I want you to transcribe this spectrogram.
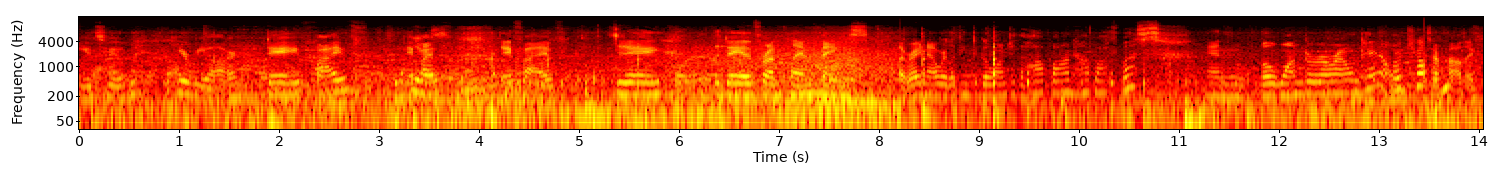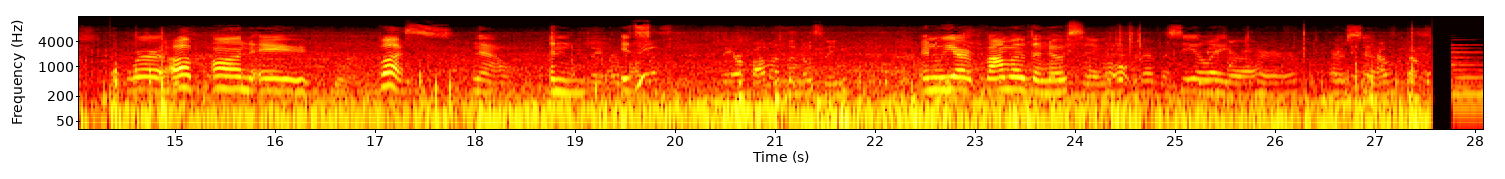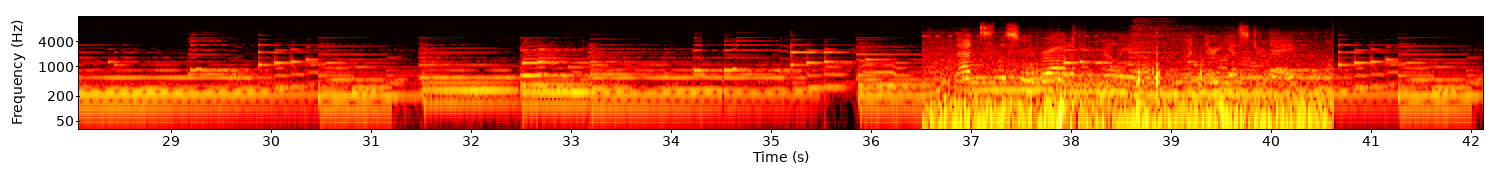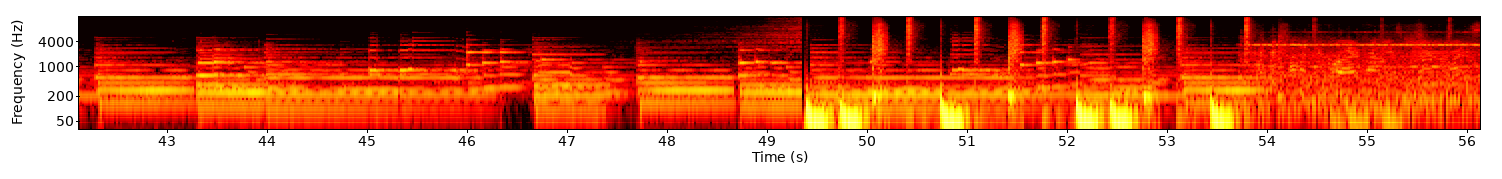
YouTube. Here we are, day five. Day Yes. five. Day five. Today, the day of unplanned things. But right now, we're looking to go onto the hop on, hop off bus and go wander around town. We're Here's our father. We're up on a bus now, and it's They are Bama the Nosing. and we are Vama the Nosing. Oh, See you later, or so. That's the Sagrada Familia. We went there yesterday. I had to cry for these weird ones.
